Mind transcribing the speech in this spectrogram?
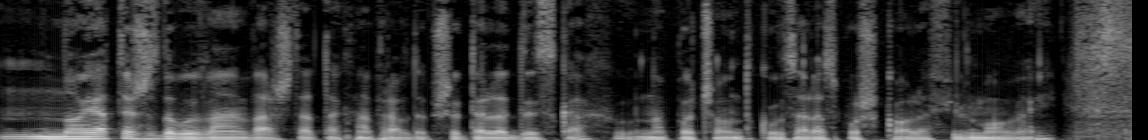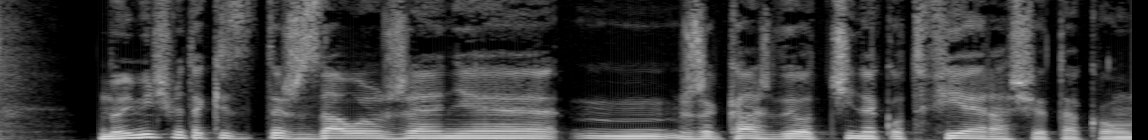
no ja też zdobywałem warsztat tak naprawdę przy teledyskach na początku, zaraz po szkole filmowej. No i mieliśmy takie też założenie, mm, że każdy odcinek otwiera się taką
